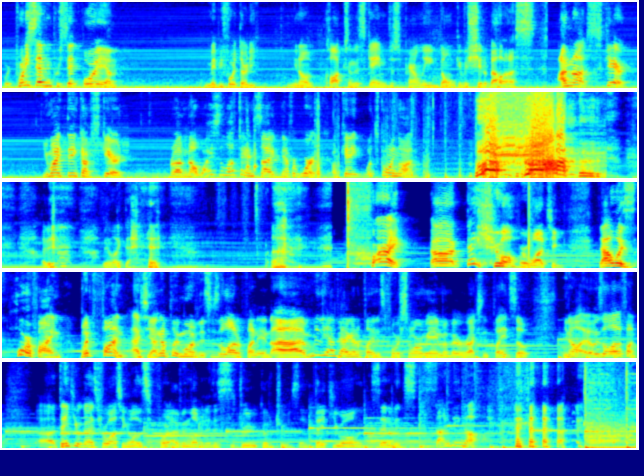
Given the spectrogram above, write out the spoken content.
we're 27% 4 a.m. Maybe 4:30 you know, clocks in this game just apparently don't give a shit about us. I'm not scared. You might think I'm scared, but I'm not. Why does the left-hand side never work? Okay, what's going on? I, didn't, I didn't like that. Alright, uh, thank you all for watching. That was horrifying, but fun. Actually, I'm gonna play more of this. This was a lot of fun, and uh, I'm really happy I got to play this. First horror game I've ever actually played, so, you know, it was a lot of fun. Uh, thank you guys for watching, all the support. I've been loving it. This is a dream come true, so thank you all, and Sentiments signing off.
